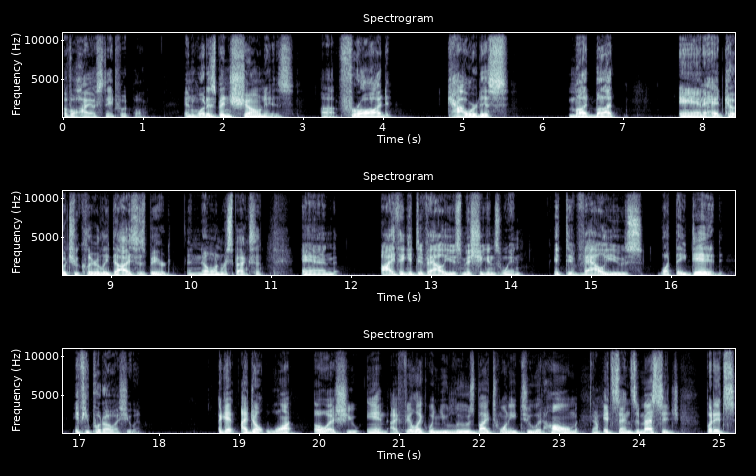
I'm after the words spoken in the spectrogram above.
of Ohio State football. And what has been shown is uh, fraud, cowardice, mud butt, and a head coach who clearly dyes his beard and no one respects it. And I think it devalues Michigan's win. It devalues what they did if you put OSU in. Again, I don't want OSU in. I feel like when you lose by 22 at home, Yeah. it sends a message. But it's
